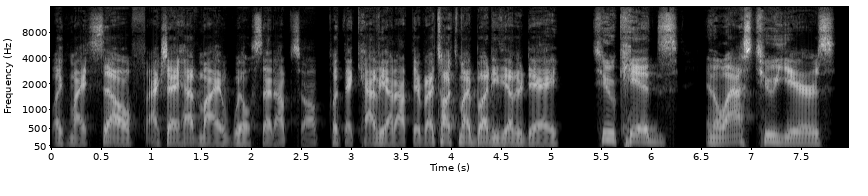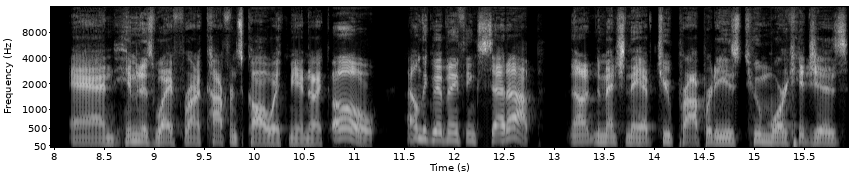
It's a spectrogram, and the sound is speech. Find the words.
like myself. Actually, I have my will set up, so I'll put that caveat out there. But I talked to my buddy the other day, two kids in the last two years, and him and his wife were on a conference call with me, and they're like, oh, I don't think we have anything set up. Not to mention they have two properties, two mortgages,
